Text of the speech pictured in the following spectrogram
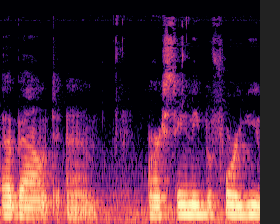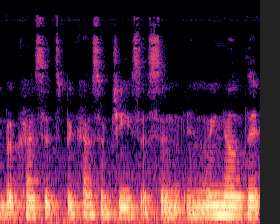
about um, our standing before you because it's because of Jesus. And, and we know that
